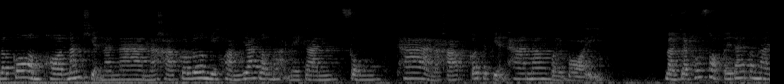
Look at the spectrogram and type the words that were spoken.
แล้วก็พอนั่งเขียนนานๆนะคะ ก็เริ่มมีความยากลำบากในการทรงท่านะคะ ก็จะเปลี่ยนท่านั่งบ่อยๆ หลังจากทดสอบไปได้ประมาณ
